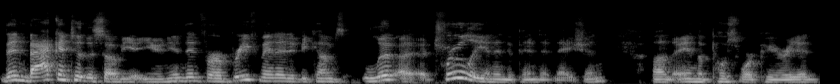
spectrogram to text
Then back into the Soviet Union. Then for a brief minute it becomes li- uh, truly an independent nation. Um, in the post-war period,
